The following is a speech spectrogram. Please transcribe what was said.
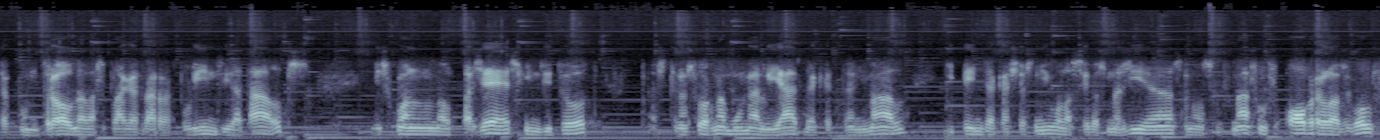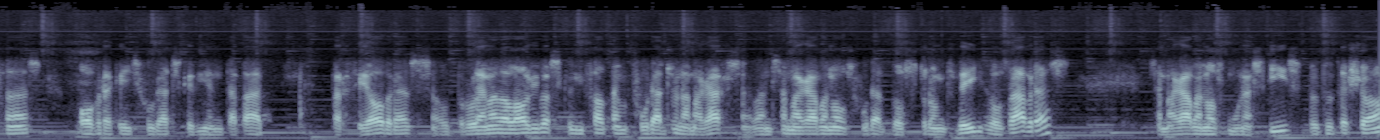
de control de les plagues de ratolins i de talps, és quan el pagès, fins i tot, es transforma en un aliat d'aquest animal i penja caixes niu a les seves masies, en els seus nassos, obre les golfes, obre aquells forats que havien tapat per fer obres. El problema de l'òliva és que li falten forats on amagar-se. Abans s'amagaven els forats dels troncs vells, dels arbres, s'amagaven els monestirs, però tot això,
